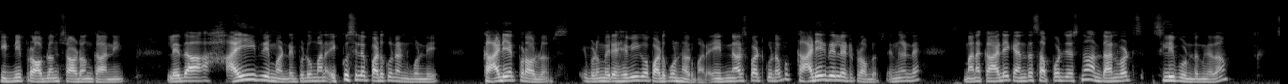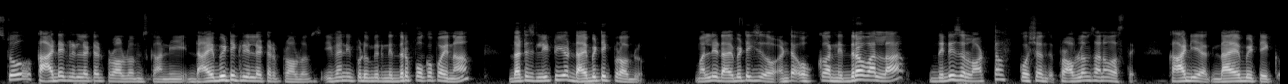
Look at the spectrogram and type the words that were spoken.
కిడ్నీ ప్రాబ్లమ్స్ రావడం కానీ లేదా హై రిమండ్ ఇప్పుడు మనం ఎక్కువసేపు పడుకున్నాం అనుకోండి కార్డియక్ ప్రాబ్లమ్స్ ఇప్పుడు మీరు హెవీగా పడుకుంటున్నారు మరి. ఎయిట్ అవర్స్ పట్టుకున్నప్పుడు కార్డియక్ రిలేటెడ్ ప్రాబ్లమ్స్ ఎందుకంటే మన కార్డియక్ ఎంత సపోర్ట్ చేస్తున్నా దాని బట్టి స్లీప్ ఉంటుంది కదా. సో కార్డియక్ రిలేటెడ్ ప్రాబ్లమ్స్ కానీ డయాబెటిక్ రిలేటెడ్ ప్రాబ్లమ్స్ ఈవెన్ ఇప్పుడు మీరు నిద్రపోకపోయినా that is lead to your diabetic problem మళ్ళీ డయాబెటిక్స్ అంటే ఒక్క నిద్ర వల్ల that is a lot of questions problems అనేవి వస్తాయి. Cardiac diabetic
